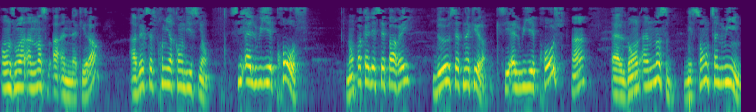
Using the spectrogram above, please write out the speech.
on joint un nasb à un nakira avec cette première condition. Si elle lui est proche, non pas qu'elle est séparée de cette nakira, si elle lui est proche, hein, elle donne un nasb, mais sans tanwin,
